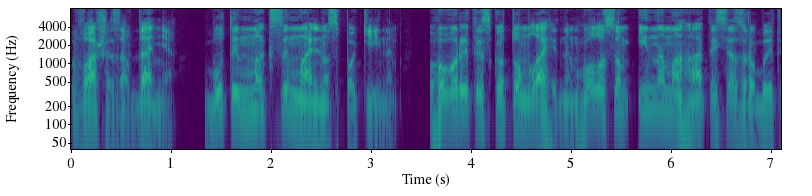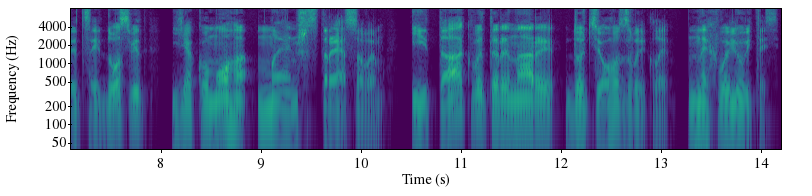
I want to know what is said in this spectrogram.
Ваше завдання бути максимально спокійним, говорити з котом лагідним голосом і намагатися зробити цей досвід якомога менш стресовим. І так ветеринари до цього звикли. Не хвилюйтесь.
